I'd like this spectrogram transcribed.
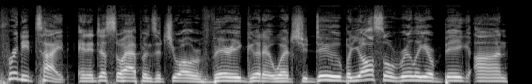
pretty tight. And it just so happens that you all are very good at what you do, but you also really are big on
